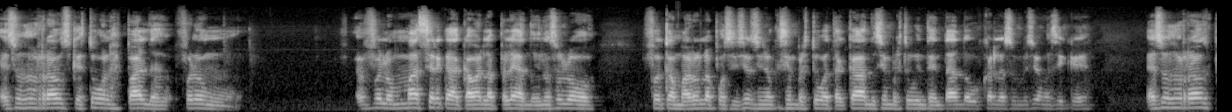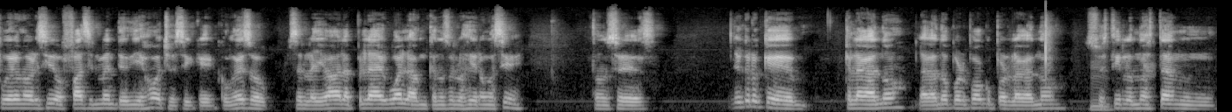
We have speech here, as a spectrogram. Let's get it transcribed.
esos dos rounds que estuvo en la espalda fueron fue lo más cerca de acabar la pelea, y no solo fue Camarón la posición, sino que siempre estuvo atacando, siempre estuvo intentando buscar la sumisión, así que esos dos rounds pudieron haber sido fácilmente 10-8, así que con eso se la llevaba la pelea igual, aunque no se los dieron así. Entonces, yo creo que, que la ganó, la ganó por poco, pero la ganó. Su mm. estilo no es tan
